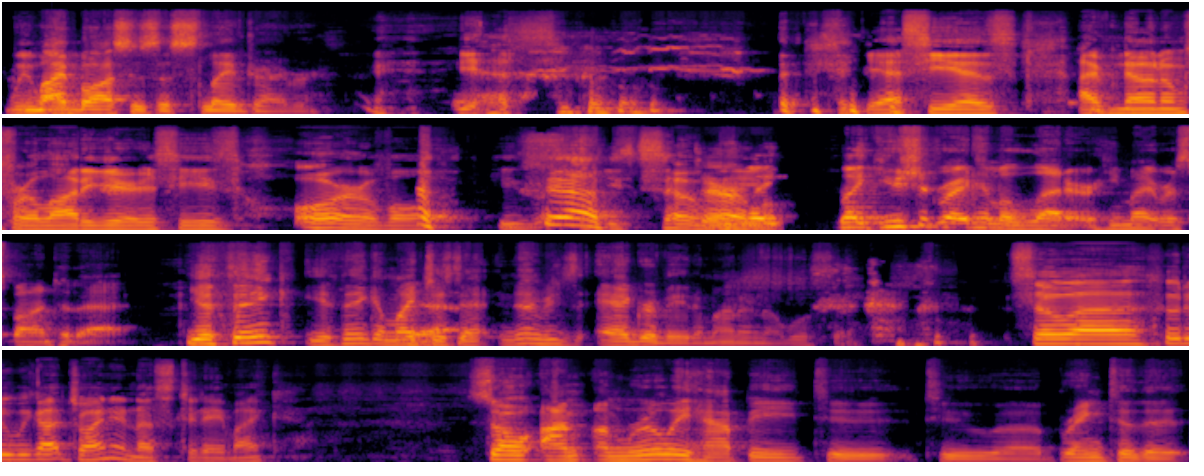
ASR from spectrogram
we my boss is a slave driver. yes. yes, he is. I've known him for a lot of years. He's horrible. He's, yeah, he's so terrible. Like, like, you should write him a letter. He might respond to that. You think? You think it might yeah. just, just aggravate him? I don't know. We'll see. so, uh, who do we got joining us today, Mike? So I'm I'm really happy to to uh, bring to the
